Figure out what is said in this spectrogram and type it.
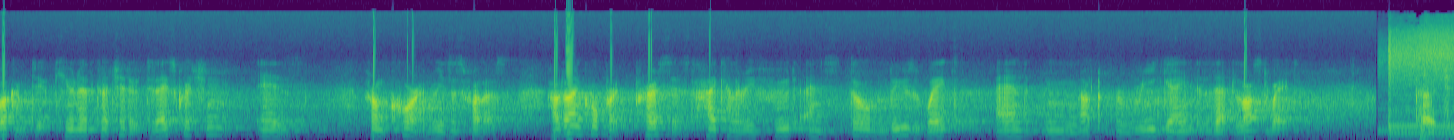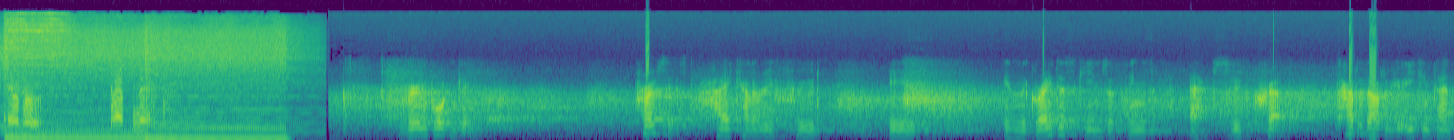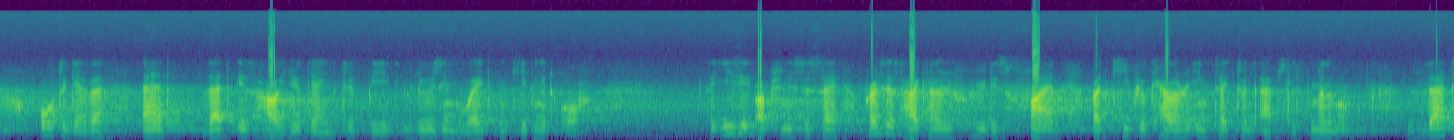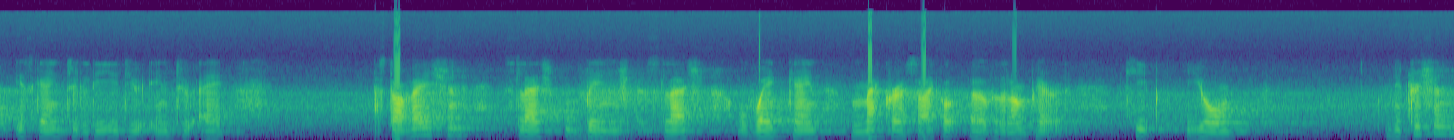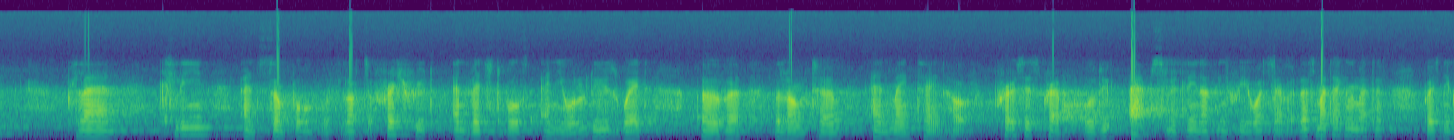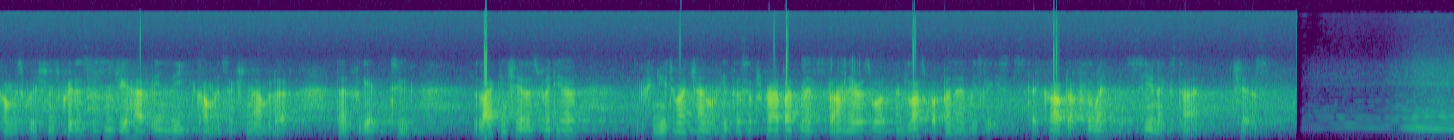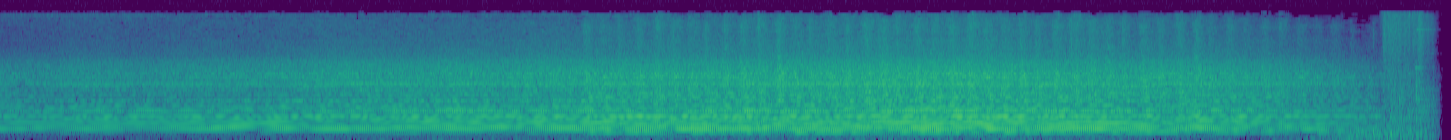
Welcome to QNet Coach Edu. Today's question is from Cora and reads as follows. How do I incorporate processed high calorie food and still lose weight and not regain that lost weight? CoachEdu.net Very importantly, processed high calorie food is, in the greater schemes of things, absolute crap. Cut it out of your eating plan altogether, and that is how you're going to be losing weight and keeping it off. The easy option is to say processed high calorie food is fine, but keep your calorie intake to an absolute minimum. That is going to lead you into a starvation slash binge slash weight gain macro cycle over the long period. Keep your nutrition plan clean and simple with lots of fresh fruit and vegetables and you will lose weight over the long term and maintain health. Processed crap will do absolutely nothing for you whatsoever. That's my take on the matter. Post any comments, questions, criticisms you have in the comment section down below. Don't forget to like and share this video. If you're new to my channel, hit the subscribe button that's down there as well. And last but by no means least, stay carved up for the win. See you next time. Cheers.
